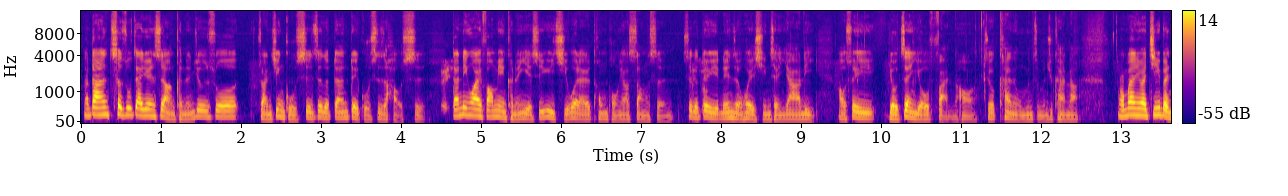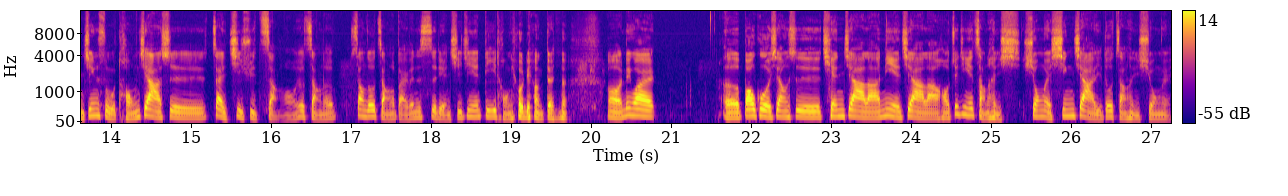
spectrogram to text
那当然撤出债券市场，可能就是说。转进股市，这个当然对股市是好事，但另外一方面可能也是预期未来的通膨要上升，这个对于联准会形成压力。好，所以有正有反哈，就看我们怎么去看它。我们因为基本金属铜价是再继续涨哦，又涨了，上周涨了百分之四点七，今天第一铜又亮灯了哦。另外，呃，包括像是铅价啦、镍价啦，哈，最近也涨得很凶哎，锌价也都涨很凶哎，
